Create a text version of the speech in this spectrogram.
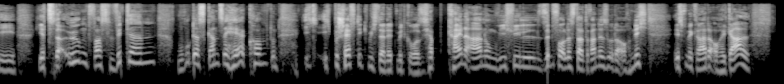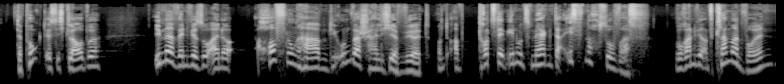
die jetzt da irgendwas wittern, wo das Ganze herkommt. Und ich, ich beschäftige mich da nicht mit groß. Ich habe keine Ahnung, wie viel Sinnvolles da dran ist oder auch nicht. Ist mir gerade auch egal. Der Punkt ist, ich glaube, immer wenn wir so eine Hoffnung haben, die unwahrscheinlicher wird und trotzdem in uns merken, da ist noch sowas, woran wir uns klammern wollen,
